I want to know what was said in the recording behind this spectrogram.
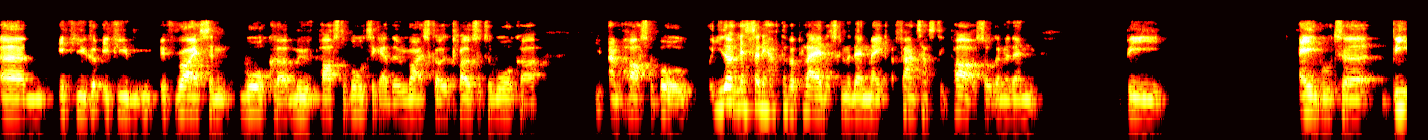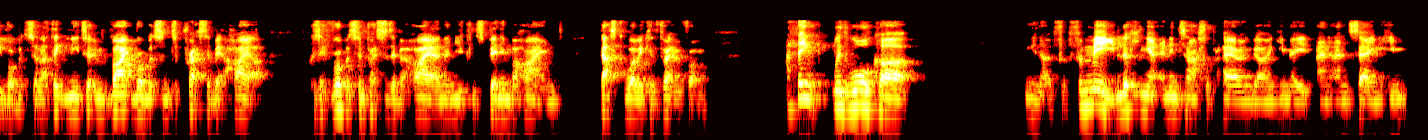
Um, if you if you if Rice and Walker move past the ball together, and Rice goes closer to Walker and pass the ball, you don't necessarily have to have a player that's going to then make a fantastic pass or going to then be able to beat Robertson. I think you need to invite Robertson to press a bit higher because if Robertson presses a bit higher and then you can spin in behind, that's where we can threaten from. I think with Walker, you know, for, for me, looking at an international player and going, he made and, and saying he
